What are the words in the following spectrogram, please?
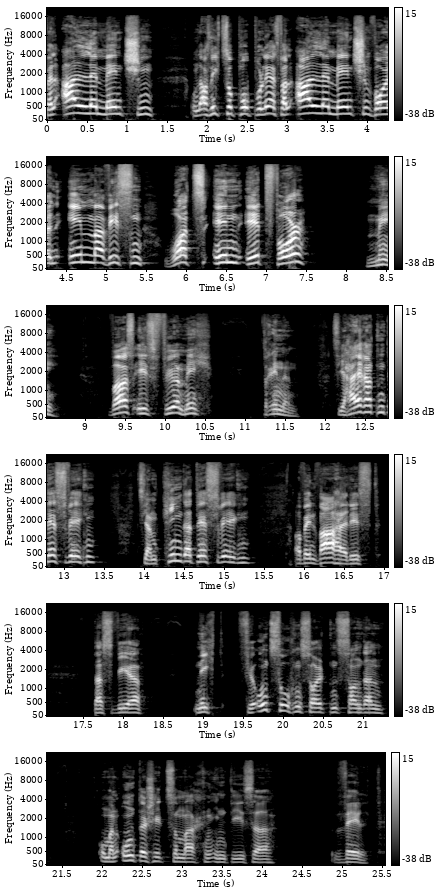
weil alle Menschen und auch nicht so populär ist, weil alle Menschen wollen immer wissen, what's in it for me? Was ist für mich drinnen? Sie heiraten deswegen, sie haben Kinder deswegen, aber in Wahrheit ist, dass wir nicht für uns suchen sollten, sondern um einen Unterschied zu machen in dieser Welt.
